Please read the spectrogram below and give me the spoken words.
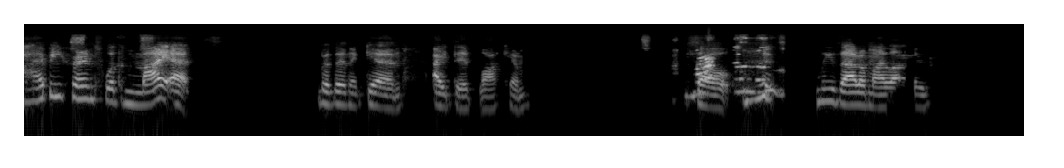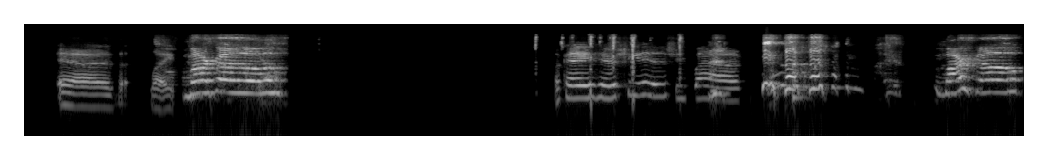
I be friends with my ex. But then again, I did block him. So he's out of my life. And like Marco! Okay, here she is. She's back. Marco!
